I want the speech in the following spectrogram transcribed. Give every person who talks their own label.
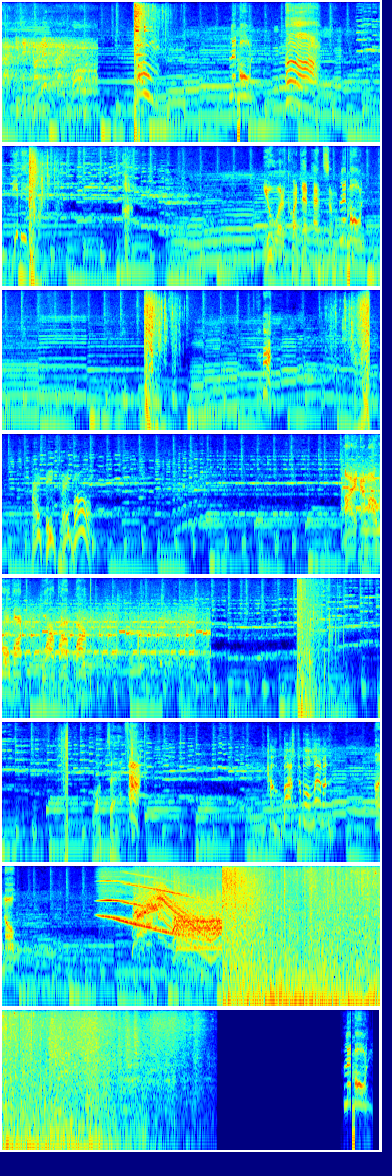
Speaker 1: That is a diet I call
Speaker 2: Boom! Lemon! Ah! Yippee! You were quite a handsome lemon! Yum! Ah! I feel très bon!
Speaker 3: I am a robot. Blarpa barp.
Speaker 2: What the?
Speaker 3: Fuck! Combustible lemon!
Speaker 4: Oh no!
Speaker 2: Lemon!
